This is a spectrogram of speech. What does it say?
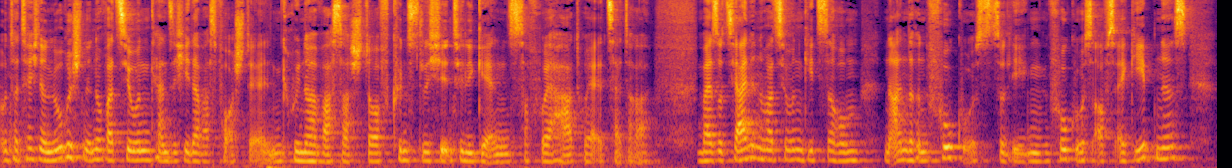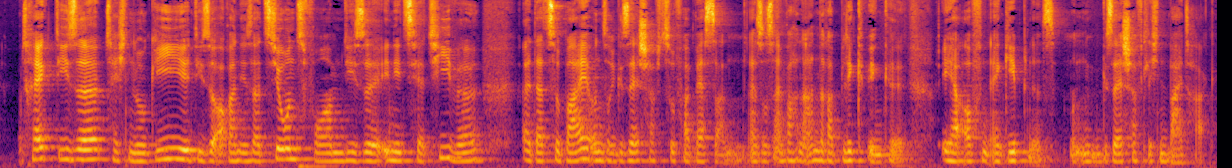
Unter technologischen Innovationen kann sich jeder was vorstellen. Grüner Wasserstoff, künstliche Intelligenz, Software, Hardware etc. Bei sozialen Innovationen geht es darum, einen anderen Fokus zu legen, Fokus aufs Ergebnis. Trägt diese Technologie, diese Organisationsform, diese Initiative äh, dazu bei, unsere Gesellschaft zu verbessern? Also es ist einfach ein anderer Blickwinkel, eher auf ein Ergebnis und einen gesellschaftlichen Beitrag.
